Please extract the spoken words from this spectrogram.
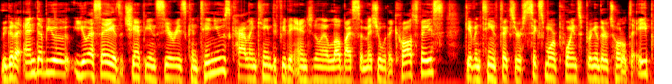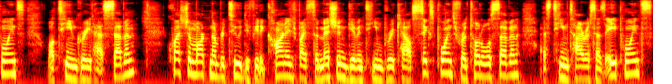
We go to NWA USA as the Champion Series continues. Kylan King defeated Angelina Love by submission with a crossface, giving Team Fixer six more points, bringing their total to eight points, while Team Great has seven. Question mark number two defeated Carnage by submission, giving Team Brickhouse six points for a total of seven, as Team Tyrus has eight points.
